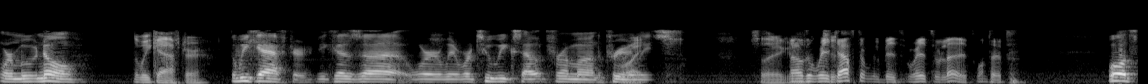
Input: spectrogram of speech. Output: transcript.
We're moving. No, the week after. the week after. Because uh, we're we're we're two weeks out from uh, the pre-release. So there you go. No, the week Two- after will be way too late, won't it? Well, it's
